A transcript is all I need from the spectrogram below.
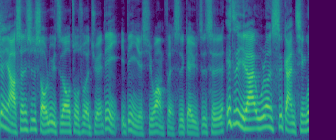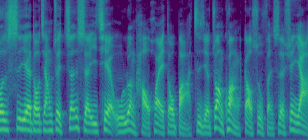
泫雅深思熟虑之后做出的决定，一定也希望粉丝给予支持。一直以来，无论是感情或是事业，都将最真实的一切，无论好坏，都把自己的状况告诉粉丝的泫雅，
